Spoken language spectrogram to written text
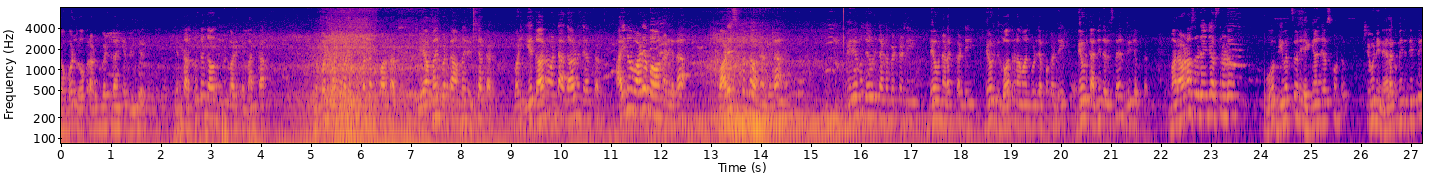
ఎవ్వడు లోపల అడుగు పెట్టడానికే వీల్లేదు ఎంత అద్భుతంగా ఉంది ఇప్పుడు వాడికి లంక ఎవడు పడితే వాడు ఎక్కువ పడితే అప్పుడు కొడతాడు? ఏ అమ్మాయిని పడితే ఆ అమ్మాయిని ఎత్తుకెళ్తాడు వాడు ఏ దారుణం అంటే ఆ దారుణం చేస్తాడు. అయినా వాడే బాగున్నాడు కదా. వాడే సుఖంగా ఉన్నాడు కదా. మీరేమో దేవుడికి దండం పెట్టండి దేవుడిని అడగకండి దేవుడికి గోత్రనామాన్ని కూడా చెప్పకండి దేవుడికి అన్నీ తెలుస్తాయని మీరు చెప్తారు. మా రావణాసురుడు ఏం చేస్తున్నాడు? ఓ భీవత్సని యజ్ఞాలు చేసుకుంటూ. శివుడిని నేలకు మీద తిప్పి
